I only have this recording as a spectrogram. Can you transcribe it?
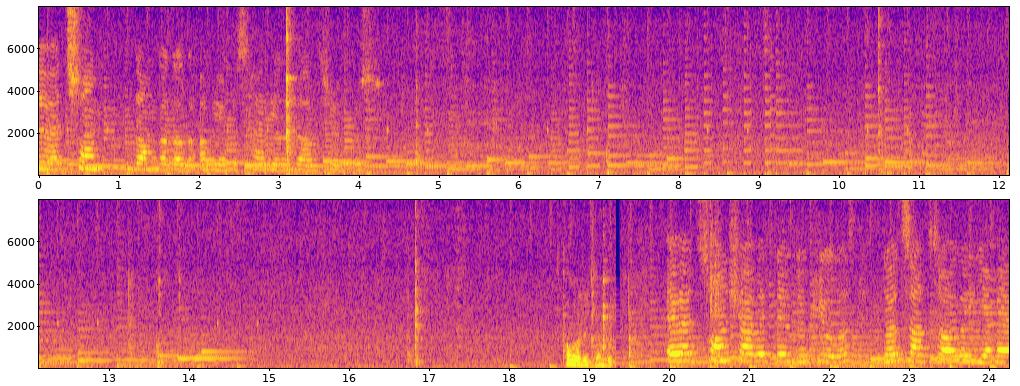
Evet, son damgaları alıyoruz. Her yere dağıtıyoruz. Tam öyleyken. Evet, son şerbetleri döküyoruz. 4 saat sonra yemeğe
